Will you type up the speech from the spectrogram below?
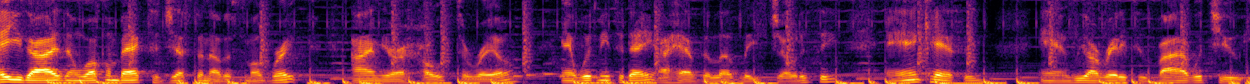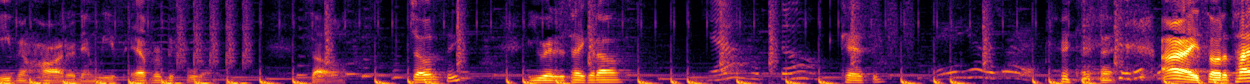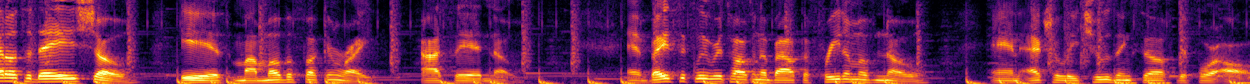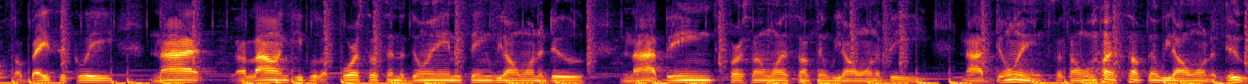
Hey, you guys, and welcome back to Just Another Smoke Break. I'm your host, Terrell, and with me today I have the lovely Jodeci and Cassie, and we are ready to vibe with you even harder than we've ever before. So, Jodeci, you ready to take it off? Yeah, let's go. Cassie? Yeah, that's right. All right, so the title of today's show is My Motherfucking Right. I Said No. And basically, we're talking about the freedom of no and actually choosing self before all. So basically, not allowing people to force us into doing anything we don't want to do, not being for someone something we don't want to be, not doing for someone something we don't want to do.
